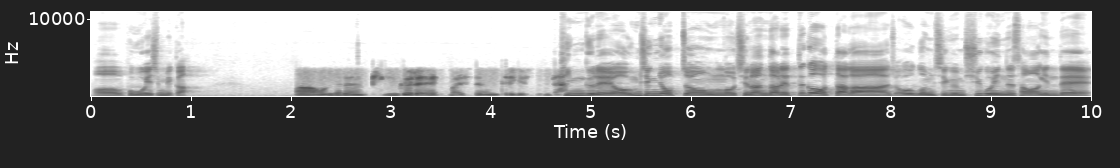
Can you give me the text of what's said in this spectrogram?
어, 보고 계십니까? 아, 오늘은 빙글에 말씀드리겠습니다. 빙그레요. 음식료 업종 뭐 지난달에 뜨거웠다가 조금 지금 쉬고 있는 상황인데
